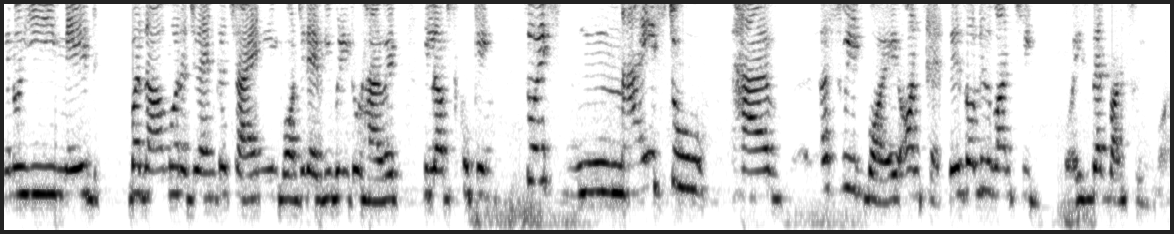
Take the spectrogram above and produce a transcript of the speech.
You know he made badam or ajwain ka chai and he wanted everybody to have it. He loves cooking. So it's nice to have a sweet boy on set. There's always one sweet boy. He's that one sweet boy?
